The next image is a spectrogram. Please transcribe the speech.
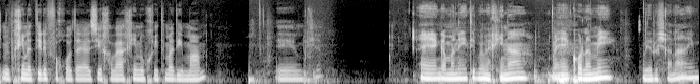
מבחינתי לפחות היה איזושהי חוויה חינוכית מדהימה. גם אני הייתי במכינה, עמי, בירושלים.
